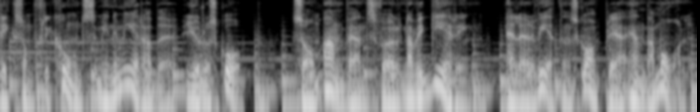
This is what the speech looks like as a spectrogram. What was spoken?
liksom friktionsminimerade gyroskop som används för navigering eller vetenskapliga ändamål.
